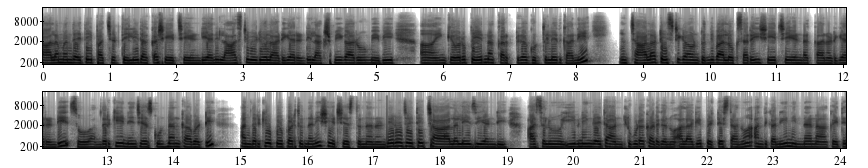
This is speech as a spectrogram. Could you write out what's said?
చాలా మంది అయితే ఈ పచ్చడి తెలియదాకా షేర్ చేయండి అని లాస్ట్ వీడియోలో అడిగారండి లక్ష్మి గారు. మేబీ ఇంకెవరో పేరు నాకు కరెక్ట్గా గుర్తులేదు కానీ చాలా టేస్టీగా ఉంటుంది. వాళ్ళు ఒకసారి షేర్ చేయండి అక్క అని అడిగారండి. సో అందరికీ నేను చేసుకుంటున్నాను కాబట్టి అందరికీ ఉపయోగపడుతుందని షేర్ చేస్తున్నానండి. రోజైతే చాలా లేజీ అండి. అసలు ఈవినింగ్ అయితే అంట్లు కూడా కడగను. అలాగే పెట్టేస్తాను. అందుకని నిన్న నాకైతే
